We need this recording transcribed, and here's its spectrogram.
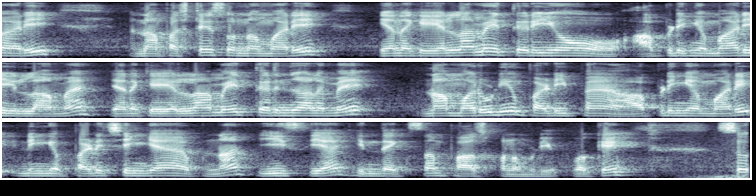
மாதிரி நான் ஃபஸ்ட்டே சொன்ன மாதிரி எனக்கு எல்லாமே தெரியும் அப்படிங்கிற மாதிரி இல்லாமல் எனக்கு எல்லாமே தெரிஞ்சாலுமே நான் மறுபடியும் படிப்பேன் அப்படிங்கிற மாதிரி நீங்கள் படிச்சீங்க அப்படின்னா ஈஸியாக இந்த எக்ஸாம் பாஸ் பண்ண முடியும். ஓகே ஸோ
